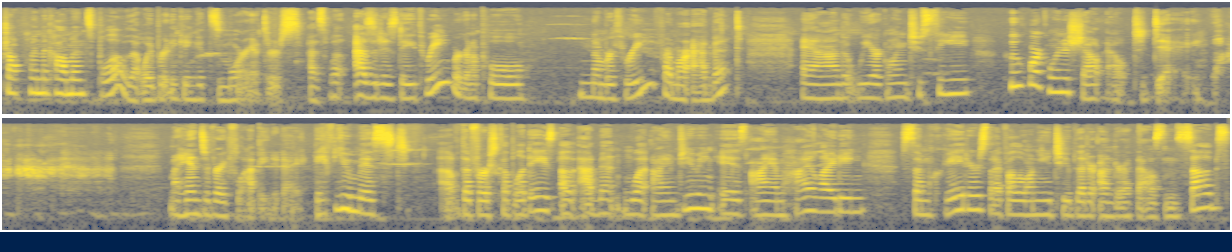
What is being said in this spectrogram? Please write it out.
drop them in the comments below. That way Brittany can get some more answers as well. As it is day three, we're going to pull number three from our Advent and we are going to see who we're going to shout out today. My hands are very flappy today. If you missed of the first couple of days of Advent, what I am doing is I am highlighting some creators that I follow on YouTube that are under a thousand subs.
